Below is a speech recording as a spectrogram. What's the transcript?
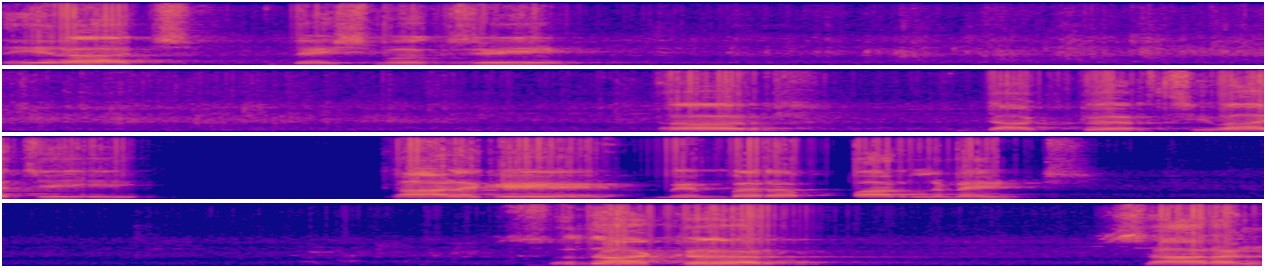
धीरज देशमुख जी। और doctor Shivaji Kalge member of parliament. Sudhakar, Sarang,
